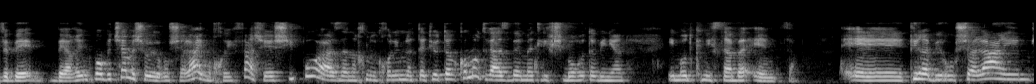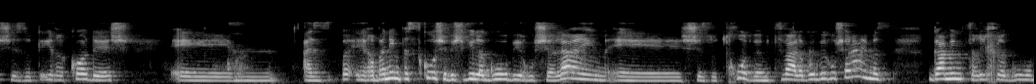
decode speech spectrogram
ובערים כמו בית שמש או ירושלים או חיפה, שיש שיפוע, אז אנחנו יכולים לתת יותר קומות, ואז באמת לשבור את הבניין עם עוד כניסה באמצע. אה, תראה, בירושלים, שזאת עיר הקודש, אה, אז רבנים פסקו שבשביל לגור בירושלים, שזאת זכות ומצווה לגור בירושלים, אז גם אם צריך לגור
